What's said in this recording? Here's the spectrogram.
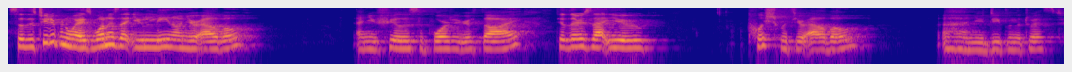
So there's two different ways. One is that you lean on your elbow and you feel the support of your thigh. The other that you push with your elbow and you deepen the twist.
